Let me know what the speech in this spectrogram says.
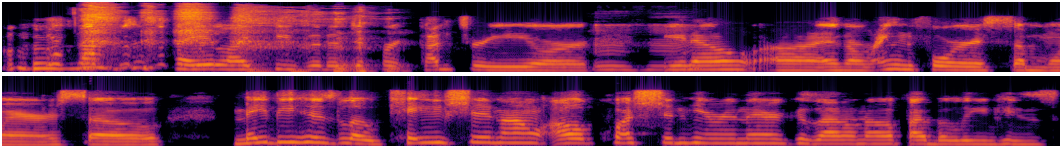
who's not to say like he's in a different country or Mhm. you know, uh, in a rainforest somewhere. So maybe his location I'll, I'll question here and there because I don't know if I believe he's,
